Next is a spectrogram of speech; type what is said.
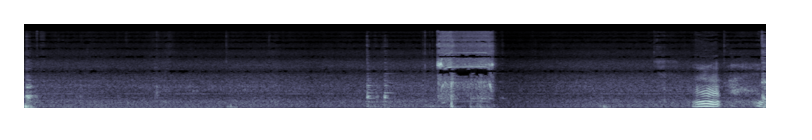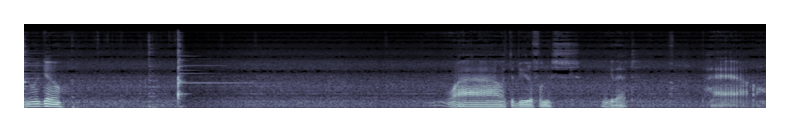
Alright, here we go. Wow, at the beautifulness. Look at that. Pow.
